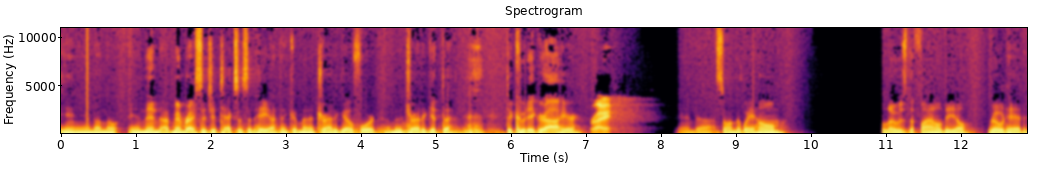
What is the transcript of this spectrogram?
And on the and then I remember I sent you a text. I said, "Hey, I think I'm going to try to go for it. I'm going to try to get the the coup de grace here." Right. And uh, so on the way home, closed the final deal. Roadhead,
